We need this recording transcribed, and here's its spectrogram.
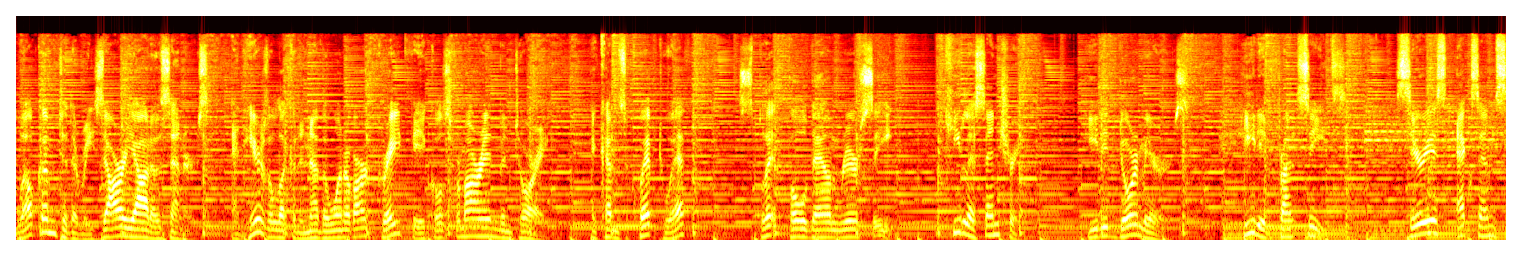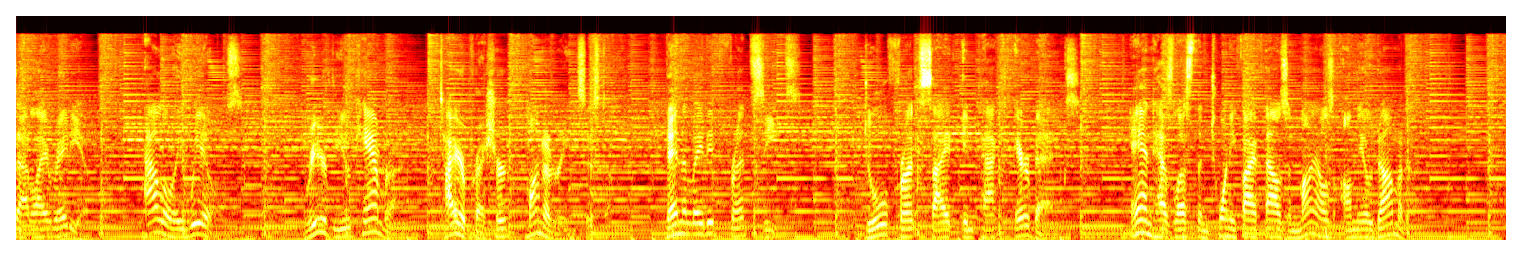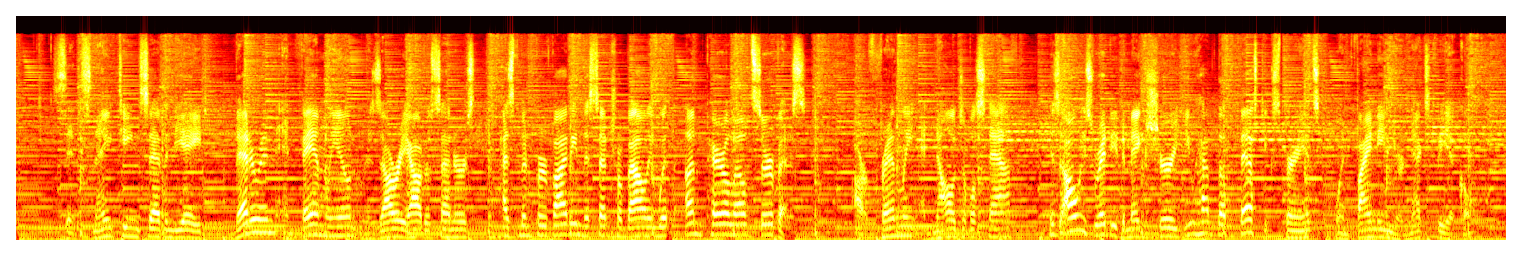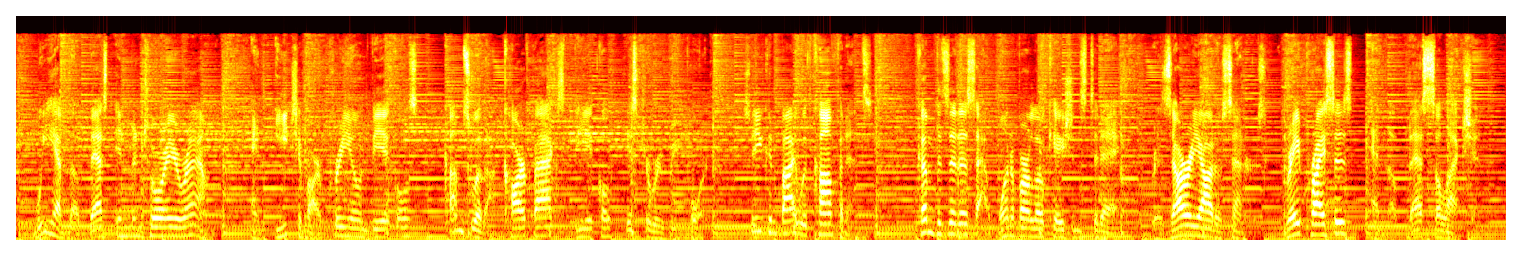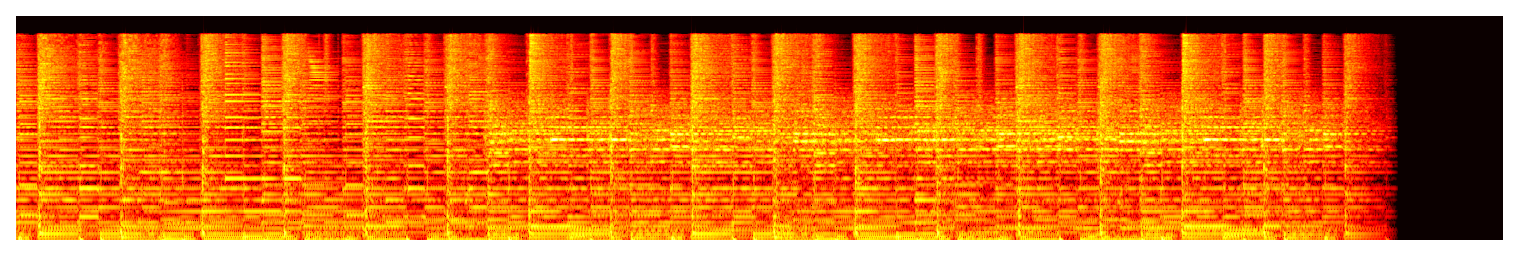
Welcome to the Razzari Auto Centers, and here's a look at another one of our great vehicles from our inventory. It comes equipped with split fold-down rear seat, keyless entry, heated door mirrors, heated front seats, Sirius XM satellite radio, alloy wheels, rear view camera, tire pressure monitoring system, ventilated front seats, dual front side impact airbags, and has less than 25,000 miles on the odometer. Since 1978, veteran and family owned Razzari Auto Centers has been providing the Central Valley with unparalleled service. Our friendly and knowledgeable staff is always ready to make sure you have the best experience when finding your next vehicle. We have the best inventory around, and each of our pre owned vehicles comes with a Carfax Vehicle History Report, so you can buy with confidence. Come visit us at one of our locations today. Razzari Auto Centers. Great prices and the best selection.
